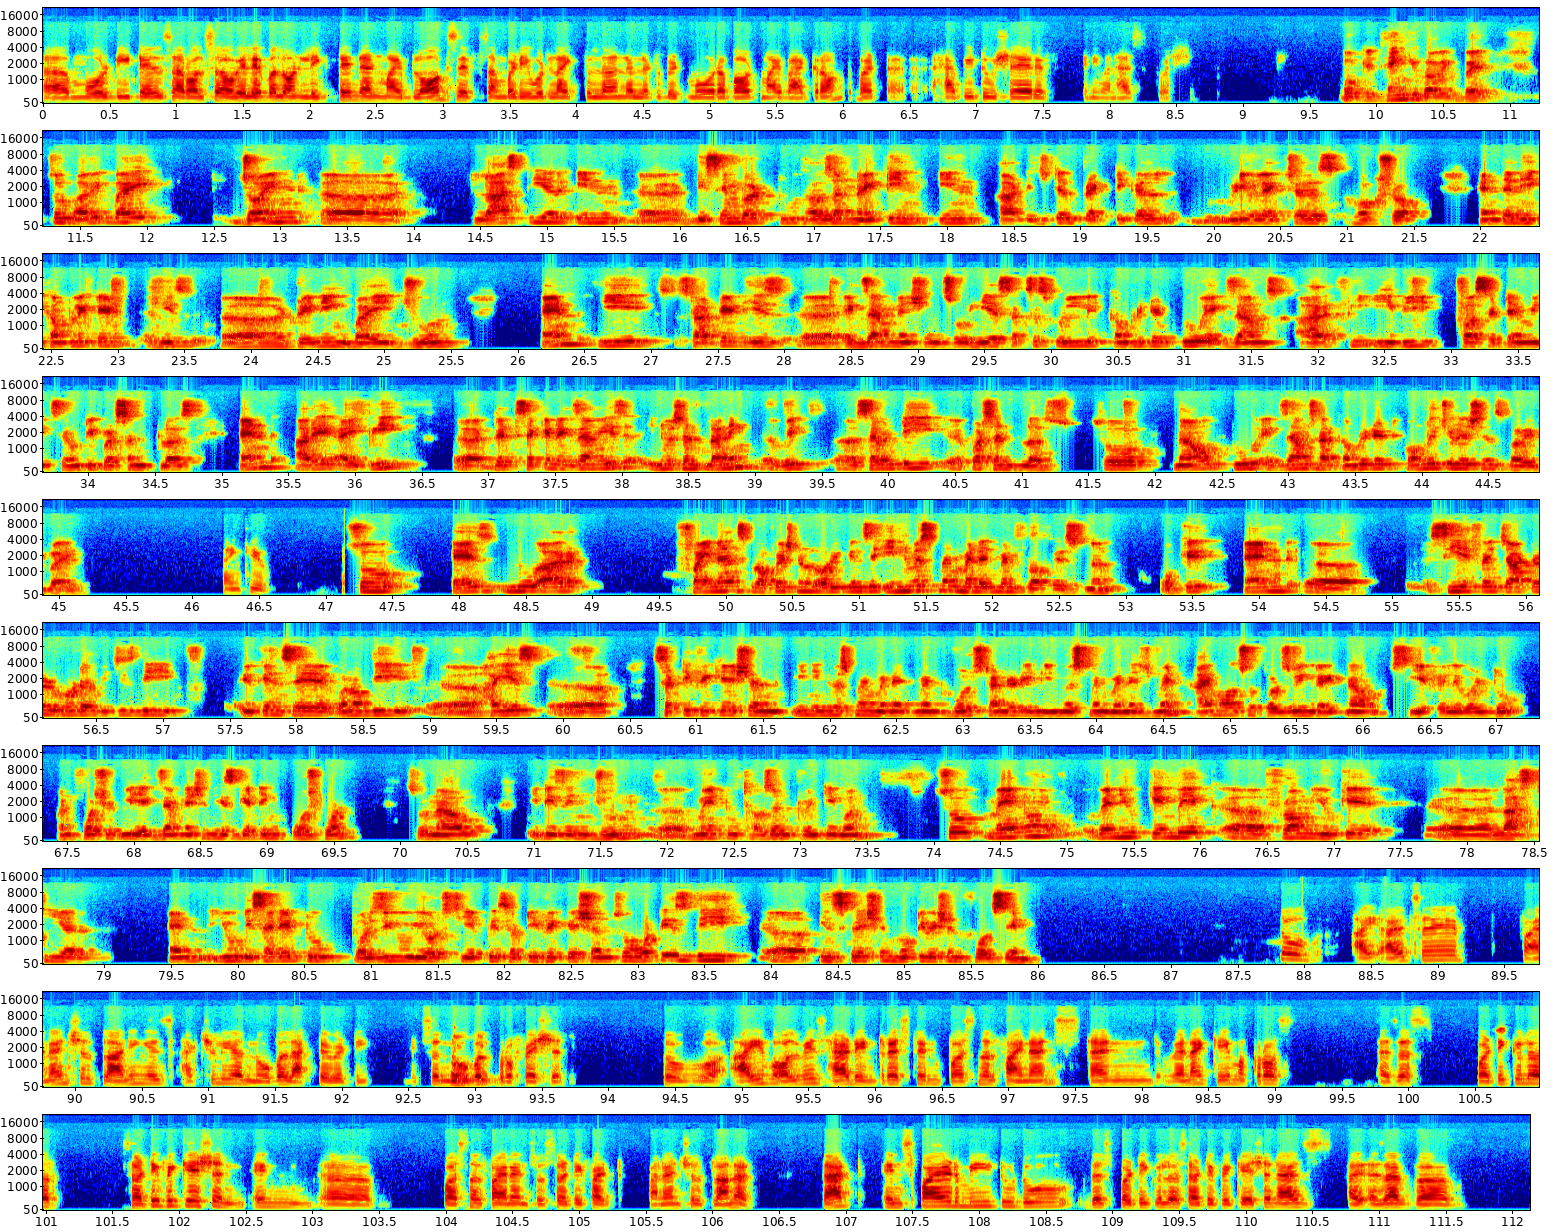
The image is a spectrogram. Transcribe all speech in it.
uh, uh, more details are also available on LinkedIn and my blogs if somebody would like to learn a little bit more about my background. But happy to share if anyone has a question. Okay, thank you, Bhavik Bhai. So Bhavik Bhai joined last year in uh, December 2019 in our digital practical video lectures workshop. And then he completed his uh, training by June and he started his uh, examination. So he has successfully completed two exams, RPEB first attempt with 70% plus and RAIP uh, that second exam is investment planning with uh, 70% plus. So now two exams are completed. Congratulations, Bhavik Bhai. Thank you. So as you are finance professional or you can say investment management professional, okay, and uh, CFA charter holder, which is the, you can say one of the uh, highest uh, certification in investment management, gold standard in investment management. I'm also pursuing right now CFA level two. Unfortunately, examination is getting postponed. So now it is in June, uh, May 2021. So may I know when you came back uh, from UK uh, last year and you decided to pursue your CFP certification. So what is the uh, inspiration, motivation for same? So I, I'd say financial planning is actually a noble activity. It's a noble okay. profession. So I've always had interest in personal finance, and when I came across as a particular certification in uh, personal finance or certified financial planner, that inspired me to do this particular certification as as I've uh,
